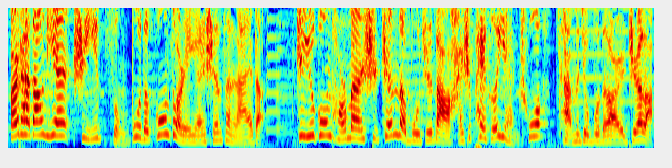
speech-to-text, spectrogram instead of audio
而他当天是以总部的工作人员身份来的，至于工头们是真的不知道还是配合演出，咱们就不得而知了。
